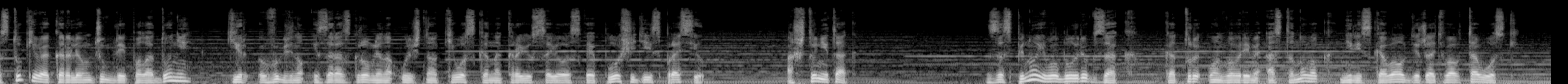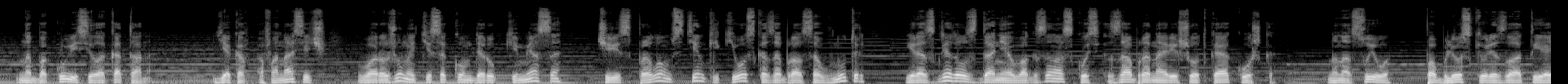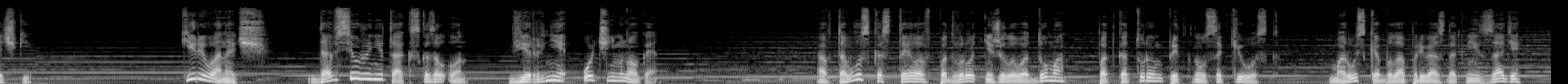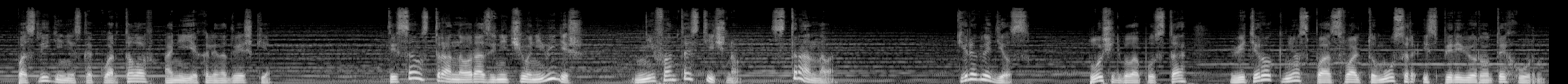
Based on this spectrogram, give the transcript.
Постукивая королем джунглей по ладони, Кир выглянул из-за разгромленного уличного киоска на краю Савеловской площади и спросил «А что не так?» За спиной его был рюкзак, который он во время остановок не рисковал держать в автовозке. На боку висела катана. Яков Афанасьевич, вооруженный тесаком для рубки мяса, через пролом в стенке киоска забрался внутрь и разглядывал здание вокзала сквозь забранное решеткой окошко. На носу его поблескивали золотые очки. «Кир Иванович, да все же не так», – сказал он. «Вернее, очень многое». Автовозка стояла в подворотне жилого дома, под которым приткнулся киоск. Маруська была привязана к ней сзади, последние несколько кварталов они ехали на движке. «Ты сам странного разве ничего не видишь?» «Не фантастичного, странного». Кир огляделся. Площадь была пуста, ветерок нес по асфальту мусор из перевернутых урн.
